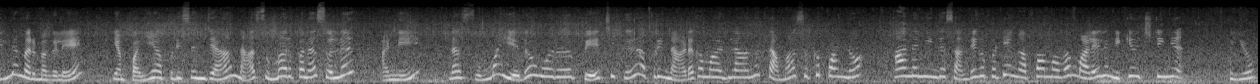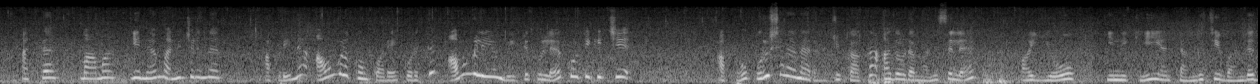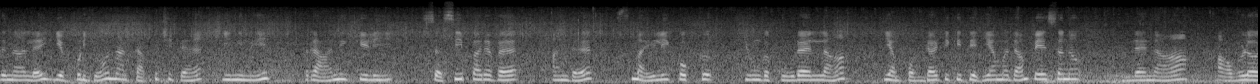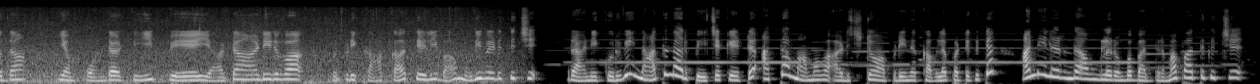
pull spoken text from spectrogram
இல்லை மருமகளே என் பையன் அப்படி செஞ்சா நான் சும்மா இருப்பேனா சொல்லு? அண்ணி நான் சும்மா ஏதோ ஒரு பேச்சுக்கு அப்படி நாடகம் ஆடலான்னு தமாசுக்கு பண்ணோம். ஆனால் நீங்கள் சந்தேகப்பட்டு எங்கள் அப்பா அம்மாவை மலையில் நிற்க வச்சிட்டீங்க. ஐயோ அத்தை மாமா என்ன மன்னிச்சிடுங்க. அப்படின்னு அவங்களுக்கும் குறை கொடுத்து அவங்களையும் வீட்டுக்குள்ள கூட்டிக்கிச்சு. அப்போ புருஷனான ராஜுக்காக்க அதோட மனசுல ஐயோ இன்னைக்கு என் தங்கச்சி வந்ததுனால எப்படியோ நான் தப்பிச்சிட்டேன். இனிமே ராணி கிளி சசி பறவை அந்த ஸ்மைலி கொக்கு இவங்க கூட எல்லாம் என் பொண்டாட்டிக்கு தெரியாம தான் பேசணும். இல்லைன்னா அவ்வளோதான். என் பொண்டாட்டி பேயாட்டம் ஆடிடுவா. இப்படி காக்கா தெளிவா முடிவெடுத்துச்சு. ராணி குருவி நாத்தனார் பேச்ச கேட்டு அத்தா மாமாவை அடிச்சிட்டோம் அப்படின்னு கவலைப்பட்டுக்கிட்டு அன்னையில இருந்து அவங்கள ரொம்ப பத்திரமா பாத்துக்குச்சு.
